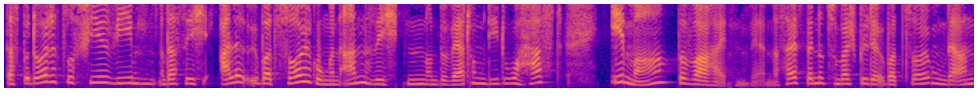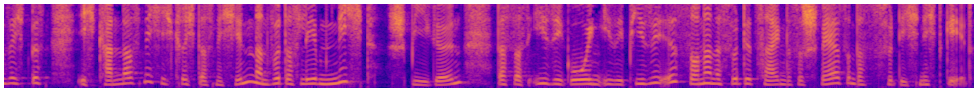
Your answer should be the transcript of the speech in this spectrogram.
Das bedeutet so viel wie, dass sich alle Überzeugungen, Ansichten und Bewertungen, die du hast, immer bewahrheiten werden. Das heißt, wenn du zum Beispiel der Überzeugung, der Ansicht bist, ich kann das nicht, ich kriege das nicht hin, dann wird das Leben nicht spiegeln, dass das easy going, easy peasy ist, sondern es wird dir zeigen, dass es schwer ist und dass es für dich nicht geht.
